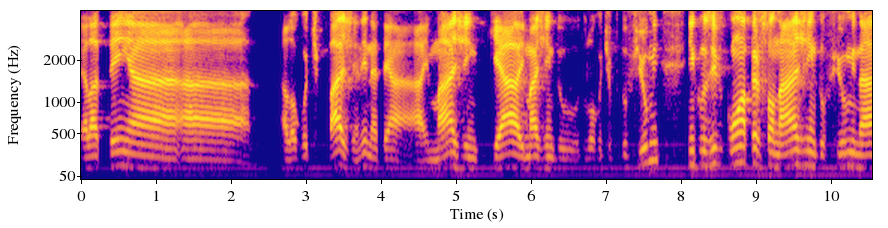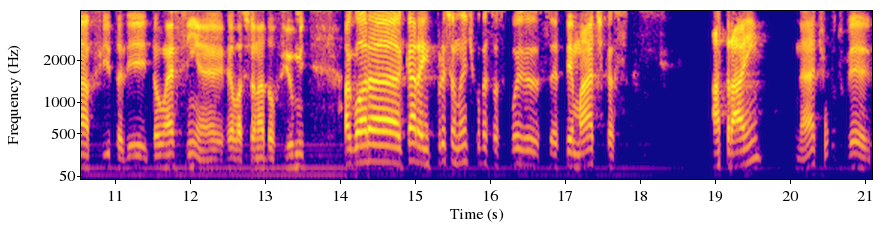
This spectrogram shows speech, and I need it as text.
ela tem a, a, a logotipagem ali, né? Tem a, a imagem, que é a imagem do, do logotipo do filme, inclusive com a personagem do filme na fita ali. Então é sim, é relacionado ao filme. Agora, cara, é impressionante como essas coisas eh, temáticas atraem, né? Tipo, tu vê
